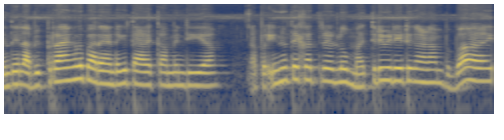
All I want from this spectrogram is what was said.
എന്തെങ്കിലും അഭിപ്രായങ്ങൾ പറയാണ്ടെങ്കിൽ താഴെ കമന്റ് ചെയ്യുക. അപ്പോൾ ഇന്നത്തേക്ക് അത്രയേ ഉള്ളൂ. മറ്റൊരു വീഡിയോ ആയിട്ട് കാണാം. ബൈ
